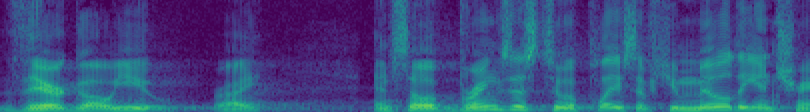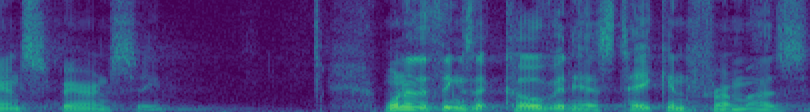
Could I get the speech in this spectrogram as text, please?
there go you, right? And so it brings us to a place of humility and transparency. One of the things that COVID has taken from us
